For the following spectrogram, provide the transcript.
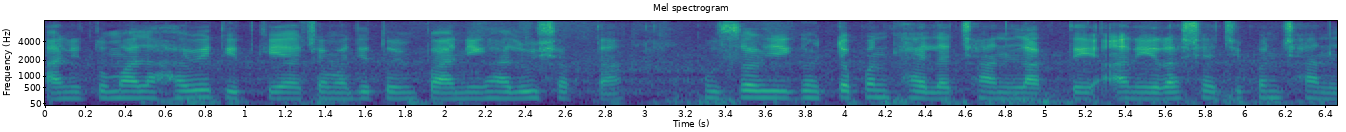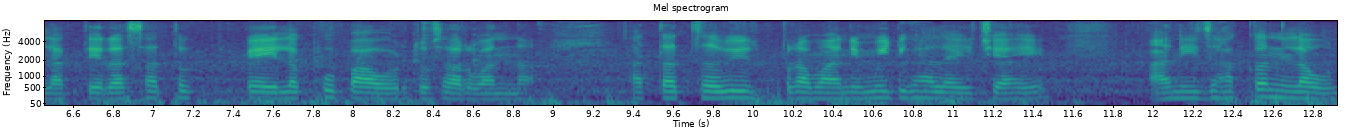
आणि तुम्हाला हवे तितके याच्यामध्ये तुम्ही पाणी घालू शकता. उसळ ही घट्ट पण खायला छान लागते आणि रशाची पण छान लागते. रसा तर प्यायला खूप आवडतो सर्वांना. आता चवीप्रमाणे मीठ घालायचे आहे आणि झाकण लावून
